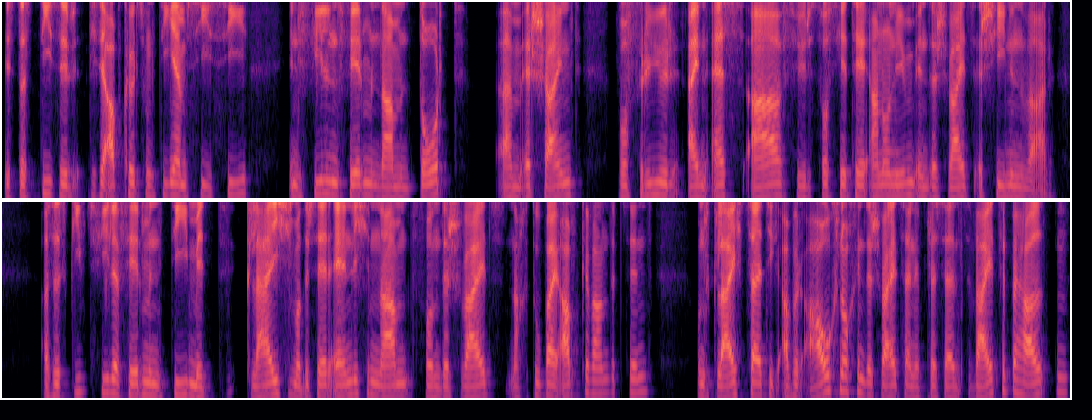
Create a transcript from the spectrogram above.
ist, dass diese, diese Abkürzung DMCC in vielen Firmennamen dort ähm, erscheint, wo früher ein SA für Société Anonyme in der Schweiz erschienen war. Also es gibt viele Firmen, die mit gleichem oder sehr ähnlichem Namen von der Schweiz nach Dubai abgewandert sind und gleichzeitig aber auch noch in der Schweiz eine Präsenz weiter behalten,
